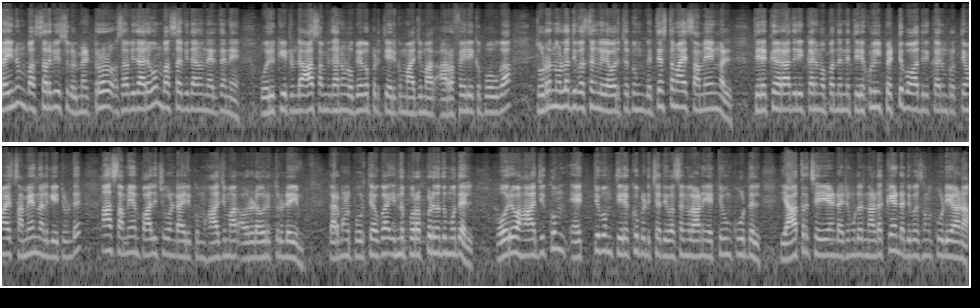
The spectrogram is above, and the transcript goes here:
ട്രെയിനും ബസ് സർവീസുകൾ മെട്രോ സംവിധാനവും ബസ് സംവിധാനവും നേരത്തെ തന്നെ ഒരുക്കിയിട്ടുണ്ട്. ആ സംവിധാനങ്ങൾ ഉപയോഗപ്പെടുത്തിയായിരിക്കും ഹാജിമാർ അറഫയിലേക്ക് പോവുക. തുടർന്നുള്ള ദിവസങ്ങളിൽ ഓരോരുത്തർക്കും വ്യത്യസ്തമായ സമയങ്ങൾ തിരക്കേറാതിരിക്കാനും ഒപ്പം തന്നെ തിരക്കുള്ളിൽ പെട്ടുപോകാതിരിക്കാനും കൃത്യമായ സമയം നൽകിയിട്ടുണ്ട്. ആ സമയം പാലിച്ചുകൊണ്ടായിരിക്കും ഹാജിമാർ അവരുടെ ഓരോരുത്തരുടെയും കർമ്മങ്ങൾ പൂർത്തിയാക്കുക ഇന്ന് പുറപ്പെടുന്നത് മുതൽ ഓരോ ഹാജിക്കും ഏറ്റവും തിരക്ക് പിടിച്ച ദിവസങ്ങളാണ്. ഏറ്റവും കൂടുതൽ യാത്ര ചെയ്യേണ്ട ഏറ്റവും കൂടുതൽ നടക്കേണ്ട ദിവസങ്ങൾ കൂടിയാണ്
